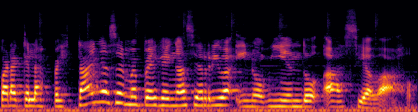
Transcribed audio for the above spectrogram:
para que las pestañas se me peguen hacia arriba y no viendo hacia abajo.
